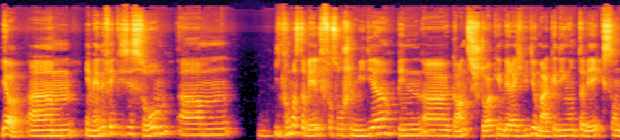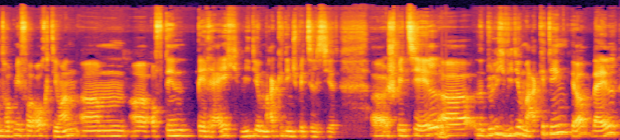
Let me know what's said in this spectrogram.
Ja, ähm, im Endeffekt ist es so, ähm, ich komme aus der Welt von Social Media, bin äh, ganz stark im Bereich Videomarketing unterwegs und habe mich vor acht Jahren ähm, äh, auf den Bereich Videomarketing spezialisiert. Äh, speziell äh, natürlich Videomarketing, ja, weil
